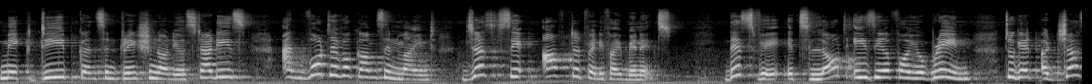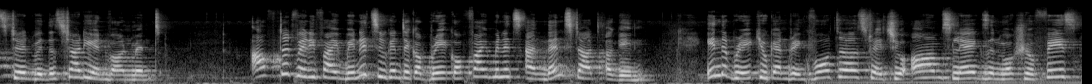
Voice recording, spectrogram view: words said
Make deep concentration on your studies and whatever comes in mind, just say after 25 minutes. This way, it's lot easier for your brain to get adjusted with the study environment. After 25 minutes, you can take a break of 5 minutes and then start again. In the break, you can drink water, stretch your arms, legs and wash your face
